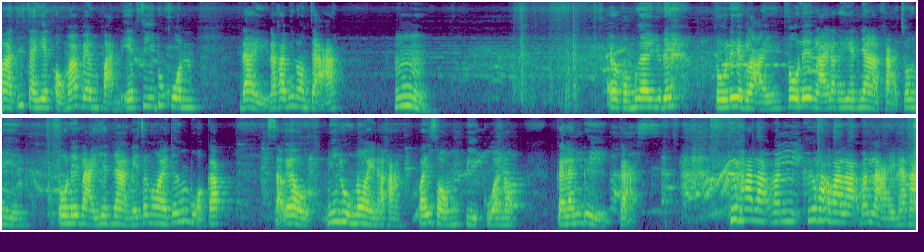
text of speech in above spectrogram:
มารถที่จะเฮ็ดออกมาแบ่งปัน FC ทุกคนได้นะคะ พี่น้องจ๋าอืมเออก็เมื่อยอยู่เด้ตัวเลขหลายตัวเลขหลายแล้วก็เฮ็ดยากค่ะ ช่วงนี้ตัวเลขหลายเฮ็ดยากในจังหน่อยถึงบวกกับสาวแอลมีลูกหน้อยนะคะไว้สองปีกว่าเนาะกำลังดื้อกะ คือภาระมันคือภาระมันหลายนะคะ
